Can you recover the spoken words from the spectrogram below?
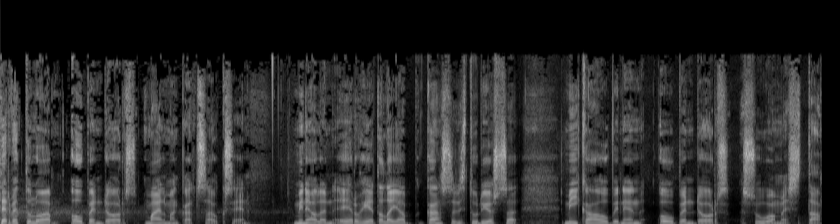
Tervetuloa Open Doors maailmankatsaukseen. Minä olen Eero Hietala ja kanssani studiossa Miika Auvinen Open Doors Suomesta.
